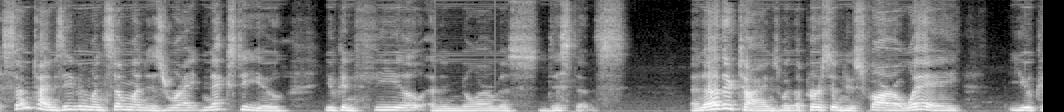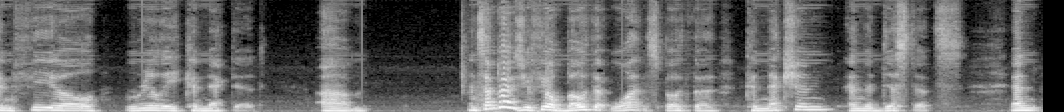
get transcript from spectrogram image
sometimes even when someone is right next to you, you can feel an enormous distance. And other times with a person who's far away, you can feel really connected. Um, and sometimes you feel both at once, both the connection and the distance. And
